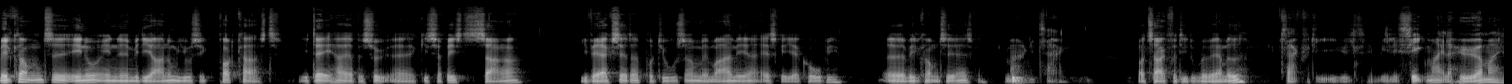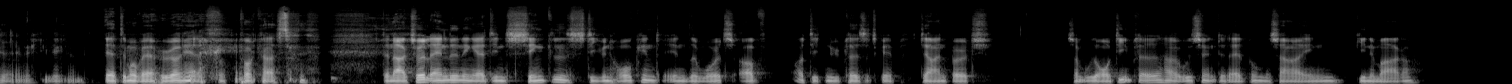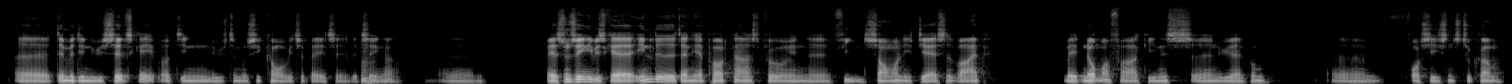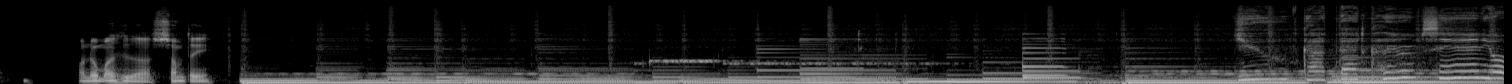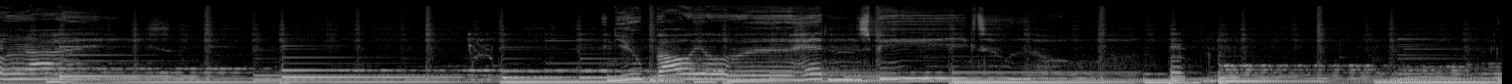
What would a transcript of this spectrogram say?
Velkommen til endnu en øh, Mediano Music podcast. I dag har jeg besøg af guitarist, sanger, iværksætter, producer med meget mere, Aske Jacobi. Øh, velkommen til, Aske. Mange tak. Og tak, fordi du vil være med. Tak, fordi I ville, ville se mig, eller høre mig, hedder det vel i virkeligheden. Ja, det må være at høre her ja. på podcast. Den aktuelle anledning er din single Stephen Hawking in the Words of, og dit nye pladeselskab, Giant Birch, som udover din plade har udsendt et album med sangerinden Gine Marker. Øh, det med din nye selskab og din nyeste musik kommer vi tilbage til lidt mm. senere. Øh, men jeg synes egentlig, vi skal indlede den her podcast på en øh, fin, sommerlig, jazzet vibe med et nummer fra Guinness øh, nye album, øh, For Seasons to Come, og nummeret hedder Someday. You've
